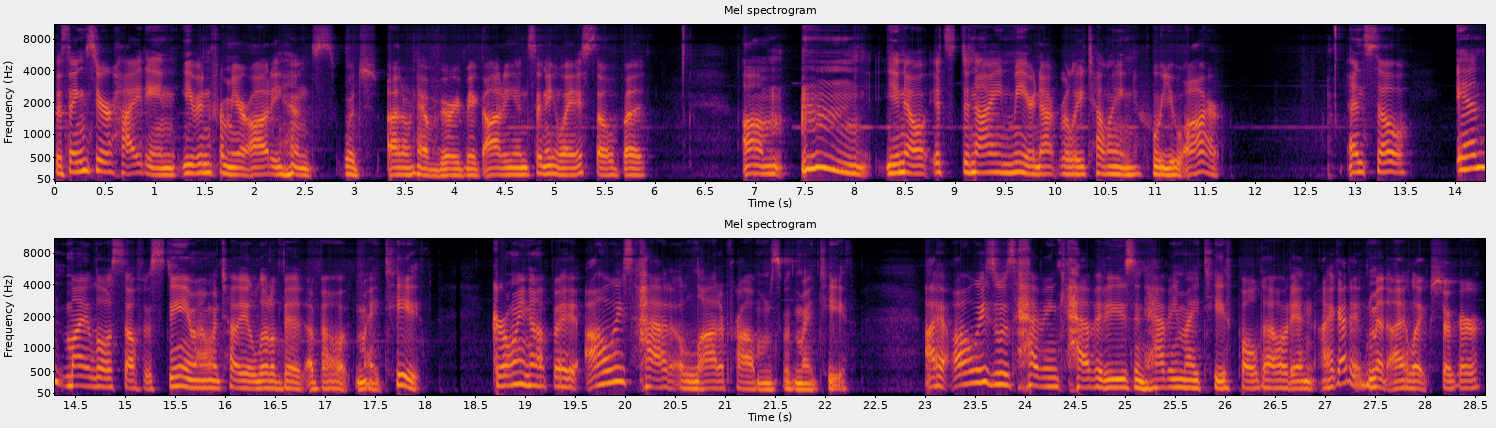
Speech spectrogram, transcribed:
the things you're hiding, even from your audience, which I don't have a very big audience anyway, so, but, um, you know, it's denying me. You're not really telling who you are. And so, in my low self esteem, I want to tell you a little bit about my teeth. Growing up, I always had a lot of problems with my teeth. I always was having cavities and having my teeth pulled out. And I got to admit, I like sugar.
